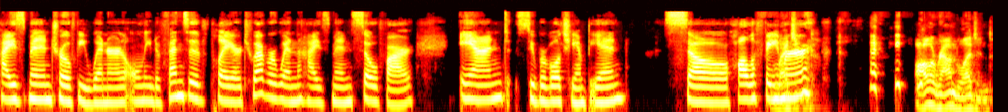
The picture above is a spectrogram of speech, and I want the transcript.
Heisman Trophy winner, the only defensive player to ever win the Heisman so far, and Super Bowl champion. So, Hall of Famer, all around legend.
